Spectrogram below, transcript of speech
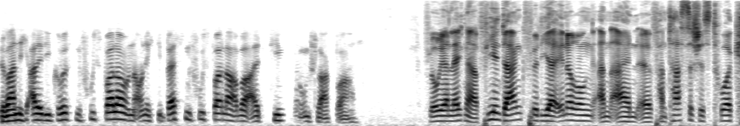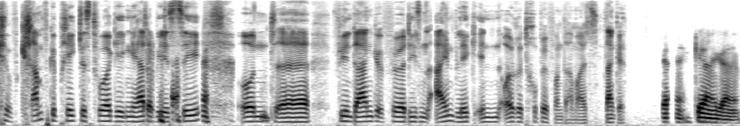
Wir waren nicht alle die größten Fußballer und auch nicht die besten Fußballer, aber als Team unschlagbar. Florian Lechner, vielen Dank für die Erinnerung an ein äh, fantastisches Tor, krampfgeprägtes Tor gegen Hertha BSC und äh, vielen Dank für diesen Einblick in eure Truppe von damals. Danke. Gerne, gerne, gerne.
